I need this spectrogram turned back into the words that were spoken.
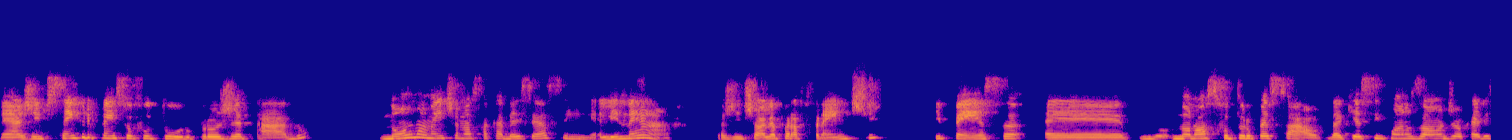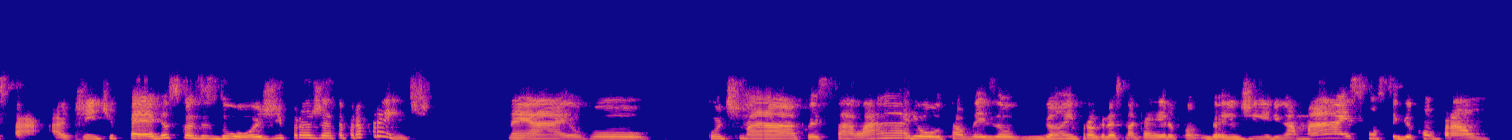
Né? A gente sempre pensa o futuro projetado, Normalmente a nossa cabeça é assim, é linear. A gente olha para frente e pensa é, no nosso futuro pessoal, daqui a cinco anos aonde eu quero estar. A gente pega as coisas do hoje e projeta para frente. Né? Ah, eu vou continuar com esse salário, ou talvez eu ganhe progresso na carreira, ganhe um dinheirinho a mais, consiga comprar um,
